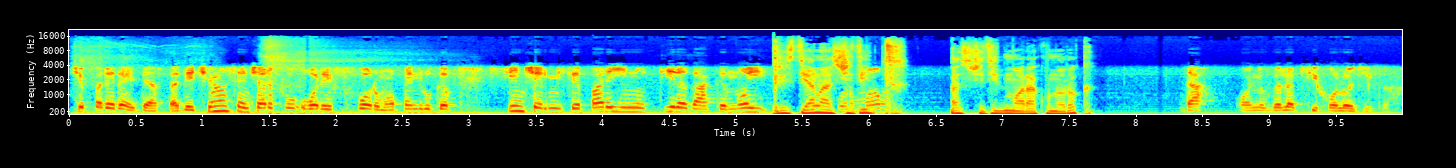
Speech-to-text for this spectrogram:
Ce părere ai de asta? De ce nu se încearcă o reformă? Pentru că, sincer, mi se pare inutilă dacă noi... Cristian, ați reformăm- citit, ați citit Moara cu noroc? Da, o novelă psihologică.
